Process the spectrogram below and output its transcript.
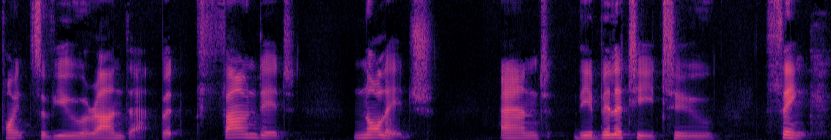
points of view around that, but founded knowledge and the ability to think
